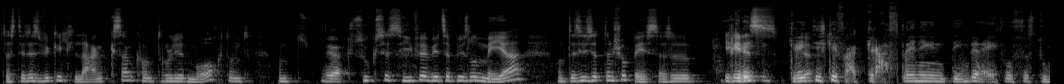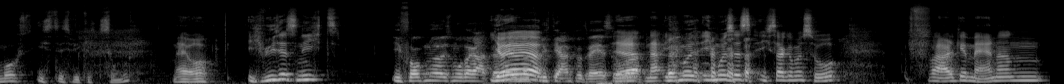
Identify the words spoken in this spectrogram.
dass der das wirklich langsam kontrolliert macht und, und ja. sukzessive wird es ein bisschen mehr und das ist halt dann schon besser. Also ich rede jetzt, Kritisch ja. gefragt, Krafttraining in dem Bereich, was du machst, ist das wirklich gesund? Naja, ich will es jetzt nicht. Ich frage nur als Moderator, ja, weil ich natürlich die Antwort weiß. Ja, nein, ich muss, ich muss es, ich sage mal so, verallgemeinern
